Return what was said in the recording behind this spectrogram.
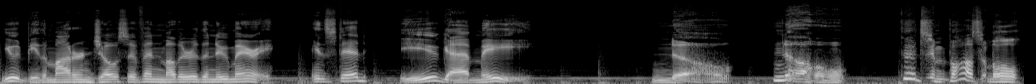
You would be the modern Joseph and mother of the new Mary. Instead, you got me. No, no, that's impossible.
